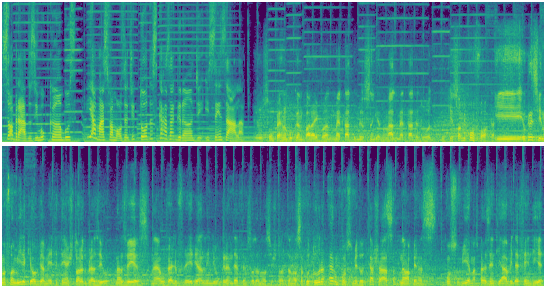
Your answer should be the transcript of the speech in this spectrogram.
Sobrados e Mucambos e a mais famosa de todas, Casa Grande e Senzala. Eu sou um pernambucano paraibano, metade do meu sangue é de um lado, metade é do outro, porque só me conforta. E eu cresci numa família que, obviamente, tem a história do Brasil nas veias. Né? O velho Freire, além de um grande defensor da nossa história, da nossa cultura, era um consumidor de cachaça, não apenas consumia, mas presenteava e defendia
